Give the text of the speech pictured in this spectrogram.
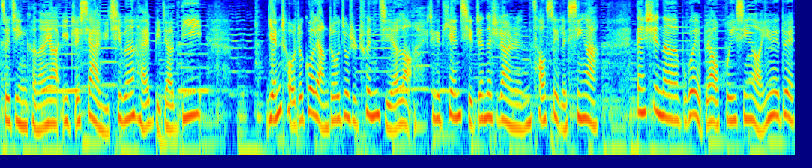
最近可能要一直下雨，气温还比较低。眼瞅着过两周就是春节了，这个天气真的是让人操碎了心啊。但是呢，不过也不要灰心哦，因为对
